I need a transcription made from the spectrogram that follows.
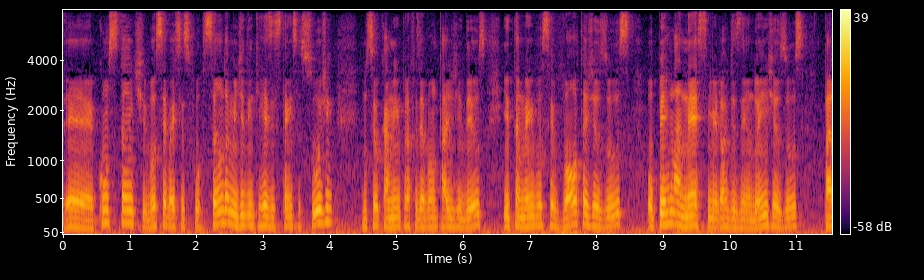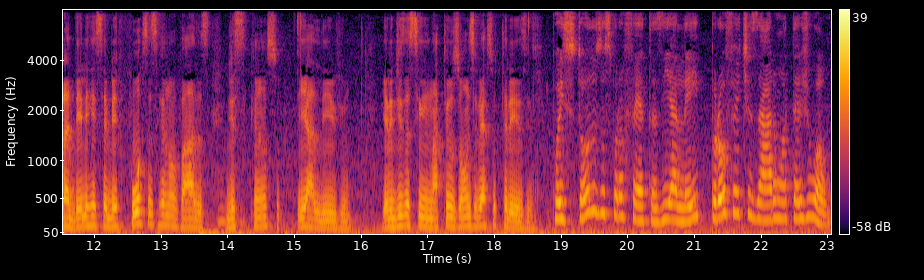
é, constante, você vai se esforçando à medida em que resistências surgem, no seu caminho para fazer a vontade de Deus e também você volta a Jesus, ou permanece, melhor dizendo, em Jesus, para dele receber forças renovadas, descanso e alívio. Ele diz assim em Mateus 11, verso 13: Pois todos os profetas e a lei profetizaram até João.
